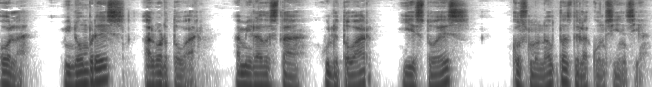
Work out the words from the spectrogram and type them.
Hola, mi nombre es Álvaro Tobar. A mi lado está Julio Tobar y esto es Cosmonautas de la Conciencia.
